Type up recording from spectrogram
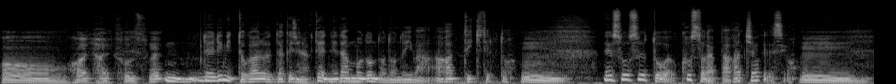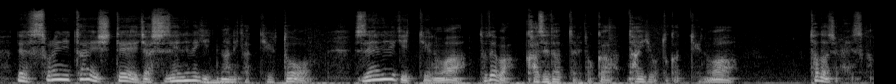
ああはいはいそうですね。うん、でリミットがあるだけじゃなくて値段もどんどんどんどん今上がってきてると。うん。でそうするとコストがやっぱ上がっちゃうわけですよ。うん。でそれに対してじゃあ自然エネルギーって何かっていうと自然エネルギーっていうのは例えば風だったりとか太陽とかっていうのはただじゃないですか、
